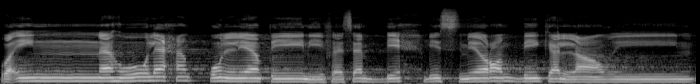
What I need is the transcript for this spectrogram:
وانه لحق اليقين فسبح باسم ربك العظيم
